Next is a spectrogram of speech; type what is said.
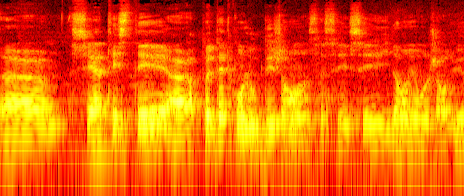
euh, c'est tester. Alors peut-être qu'on loupe des gens, hein, ça c'est évident. Et aujourd'hui,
